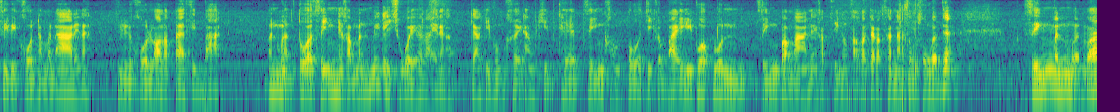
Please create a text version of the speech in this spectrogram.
ซิลิโคนธรรมดาเลยนะ ซิลิโคนหลอดละ 80 บาท มันเหมือนตัวซิงค์เนี่ยครับ มันไม่ได้ช่วยอะไรนะครับ จากที่ผมเคยทำคลิปเทสซิงค์ของตัวจิกะไบต์พวกรุ่นซิงค์ประมาณเนี่ยครับ ซิงค์ของเขาก็จะลักษณะทรงๆแบบเนี้ย ซิงค์มันเหมือนว่า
